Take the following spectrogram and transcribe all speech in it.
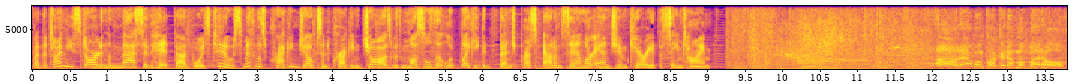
By the time he starred in the massive hit Bad Boys 2, Smith was cracking jokes and cracking jaws with muscles that looked like he could bench press Adam Sandler and Jim Carrey at the same time. Oh, that one puckered up my butthole.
